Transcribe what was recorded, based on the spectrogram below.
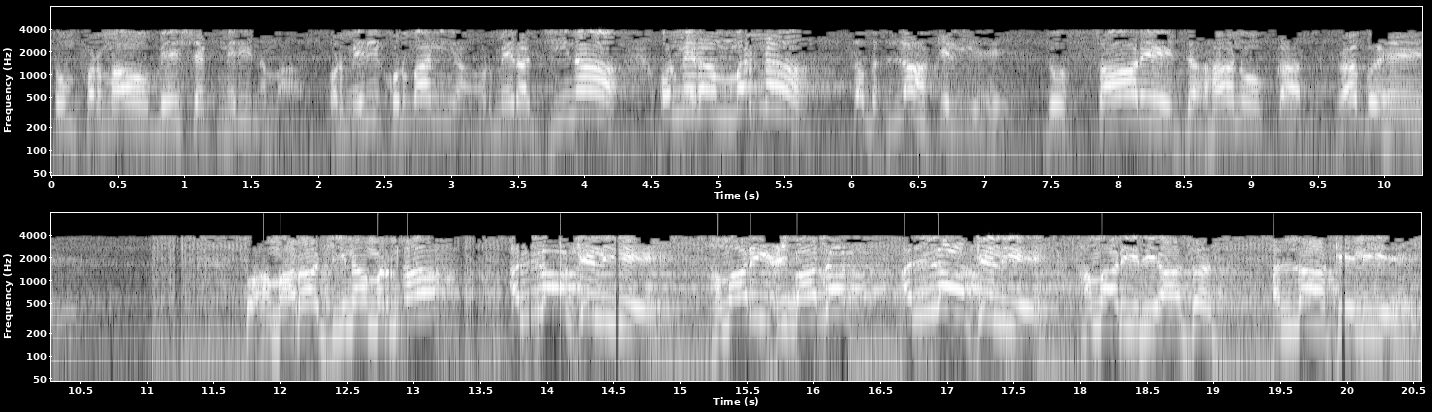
تم فرماؤ بے شک میری نماز اور میری قربانیاں اور میرا جینا اور میرا مرنا سب اللہ کے لیے ہے۔ جو سارے جہانوں کا رب ہے۔ تو ہمارا جینا مرنا اللہ کے لیے، ہماری عبادت اللہ کے لیے، ہماری ریاضت اللہ کے لیے۔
